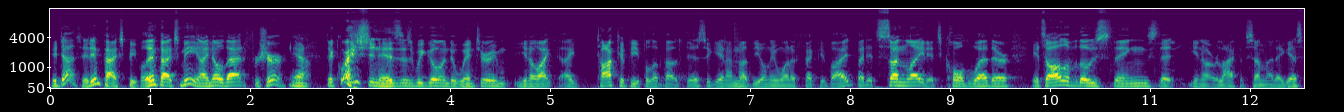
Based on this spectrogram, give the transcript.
It does. It impacts people. It impacts me. I know that for sure. Yeah. The question is, as we go into winter, and you know, I, I talk to people about this. Again, I'm not the only one affected by it, but it's sunlight, it's cold weather, it's all of those things that you know, or lack of sunlight, I guess,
